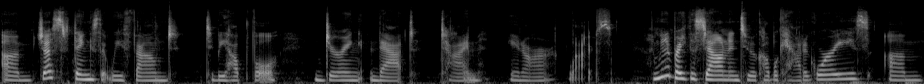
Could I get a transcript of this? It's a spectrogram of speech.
um, just things that we found to be helpful during that time in our lives. I'm going to break this down into a couple categories. Um,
